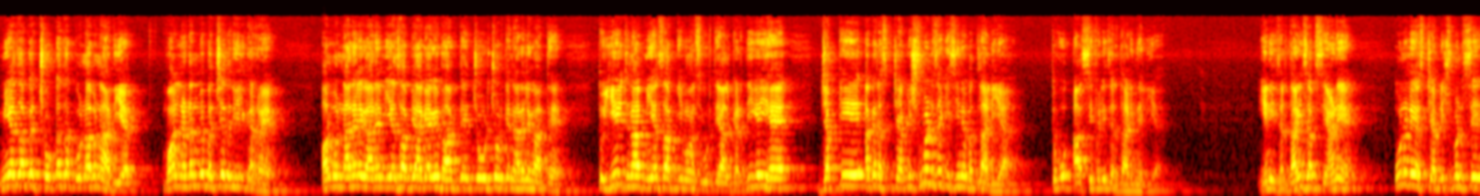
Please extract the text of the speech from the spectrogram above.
मियाँ साहब का छोटा सा कोना बना दिया। वहाँ लंदन में बच्चे दलील कर रहे हैं। और वो नारे लगा रहे हैं। मियाँ साहब के आगे आगे भागते हैं चोड़ चोड़ के नारे लगाते हैं। तो ये जनाब मियाँ साहब की वहाँ सूरत कर दी गई है। जबकि अगर एस्टेब्लिशमेंट से किसी ने बदला लिया तो वो आसिफ अली जरदारी ने लिया। यानी जरदारी साहब सियाणे हैं। उन्होंने एस्टेब्लिशमेंट से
